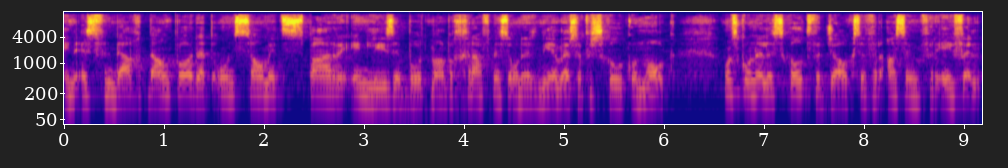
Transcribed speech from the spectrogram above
en is vandag dankbaar dat ons saam met Spar en Lize Botma begrafnisondernemers 'n verskil kon maak. Ons kon hulle skuld vir Jacques se verrassing vereffen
